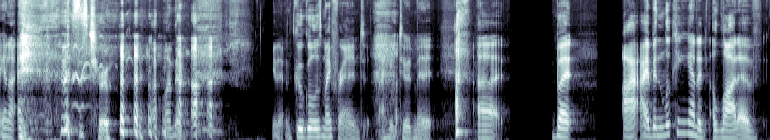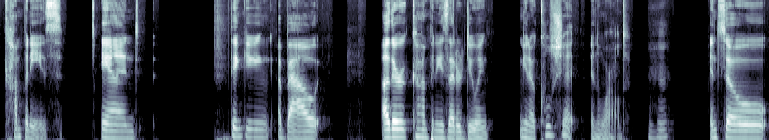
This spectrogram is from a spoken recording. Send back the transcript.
and i this is true you know, Google is my friend. I hate to admit it. Uh, but I, I've been looking at a, a lot of companies and thinking about other companies that are doing, you know, cool shit in the world. Mhm. And so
